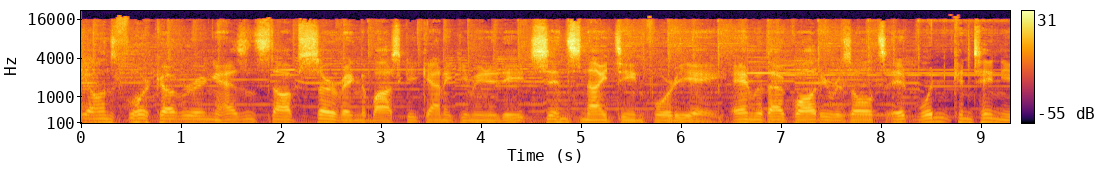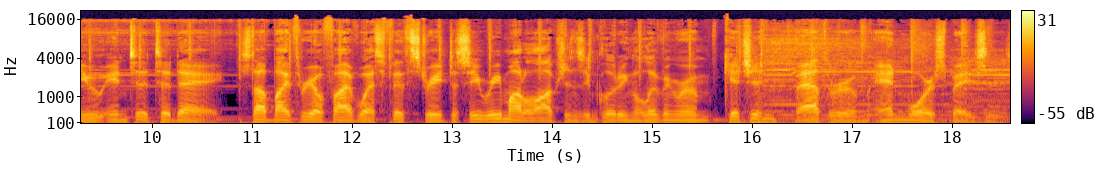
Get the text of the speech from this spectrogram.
Leon's floor covering hasn't stopped serving the Bosque County community since 1948, and without quality results, it wouldn't continue into today. Stop by 305 West 5th Street to see remodel options including the living room, kitchen, bathroom, and more spaces.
